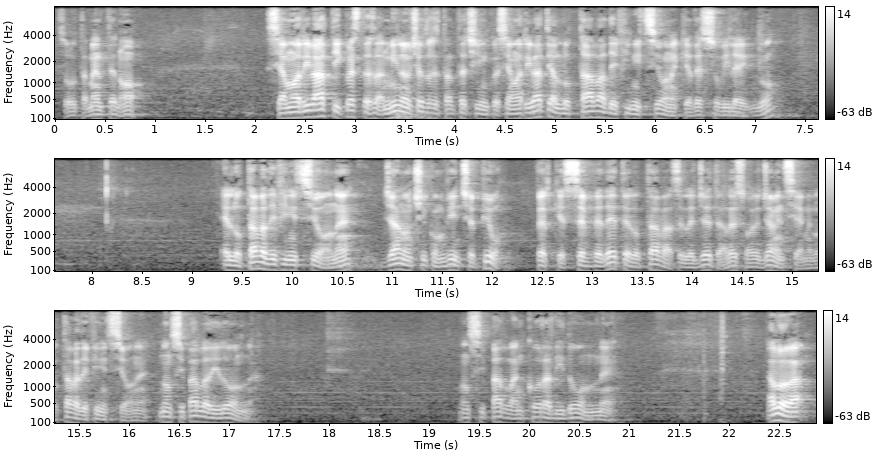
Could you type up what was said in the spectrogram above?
assolutamente no. Siamo arrivati, questo è il 1975, siamo arrivati all'ottava definizione che adesso vi leggo e l'ottava definizione già non ci convince più, perché se vedete l'ottava, se leggete, adesso la leggiamo insieme, l'ottava definizione, non si parla di donne, non si parla ancora di donne. Allora,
